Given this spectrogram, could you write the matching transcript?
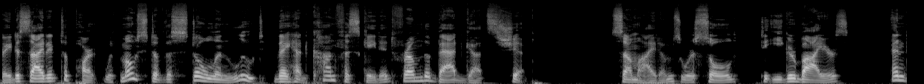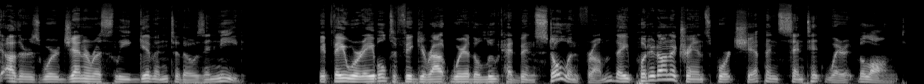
they decided to part with most of the stolen loot they had confiscated from the Badguts ship. Some items were sold to eager buyers, and others were generously given to those in need. If they were able to figure out where the loot had been stolen from, they put it on a transport ship and sent it where it belonged.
